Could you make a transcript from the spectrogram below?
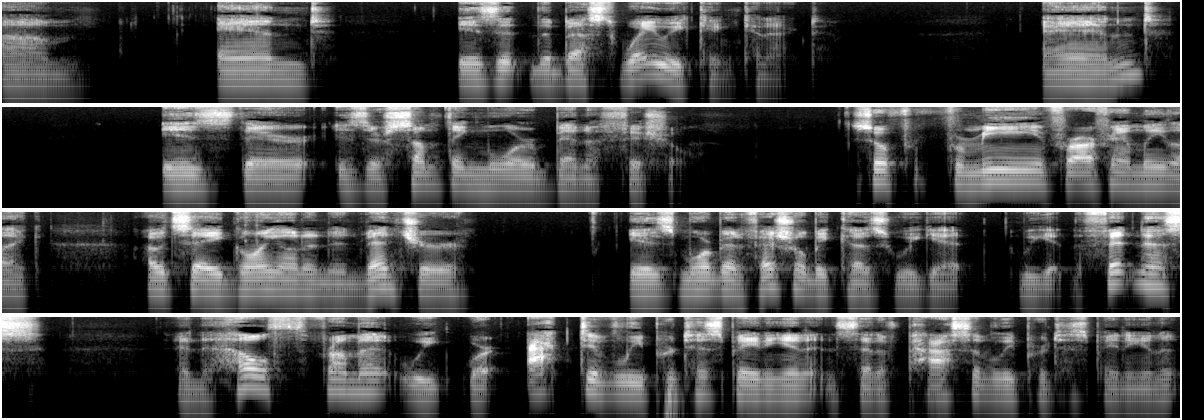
Um, and is it the best way we can connect? And is there is there something more beneficial? So for, for me, for our family, like I would say going on an adventure is more beneficial because we get we get the fitness and health from it. We we're actively participating in it instead of passively participating in it.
